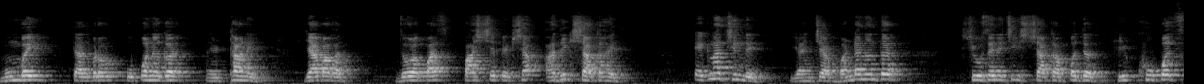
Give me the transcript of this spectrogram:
मुंबई त्याचबरोबर उपनगर आणि ठाणे या भागात जवळपास पाचशेपेक्षा अधिक शाखा आहेत. एकनाथ शिंदे यांच्या बंडानंतर शिवसेनेची शाखा पद्धत ही खूपच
